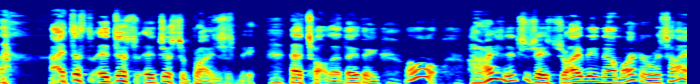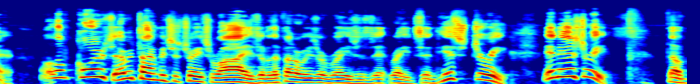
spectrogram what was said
I just it just it just surprises me. That's all that they think. Oh, rising interest rates driving the market risk higher. Well, of course, every time interest rates rise, if the Federal Reserve raises it rates in history, in history, the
